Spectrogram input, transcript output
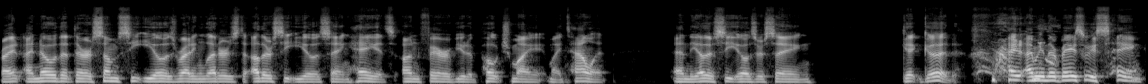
right? I know that there are some CEOs writing letters to other CEOs saying, "Hey, it's unfair of you to poach my my talent," and the other CEOs are saying, "Get good," right? I mean, they're basically saying,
